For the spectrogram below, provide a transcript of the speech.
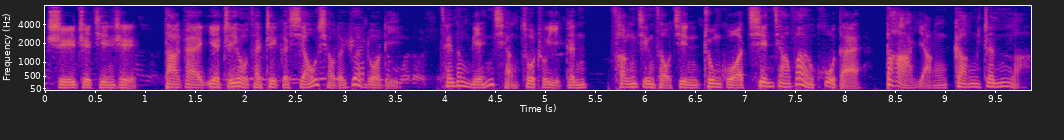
时至今日，大概也只有在这个小小的院落里，才能勉强做出一根曾经走进中国千家万户的大洋钢针了。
